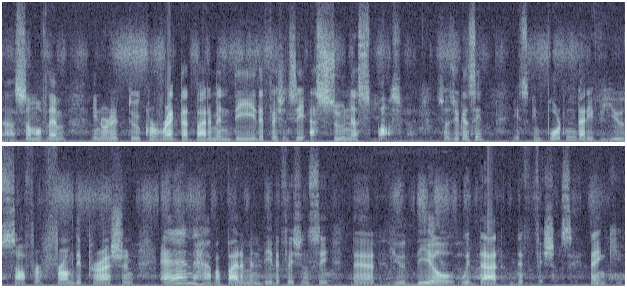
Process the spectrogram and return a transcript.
uh, some of them in order to correct that vitamin D deficiency as soon as possible. So as you can see, it's important that if you suffer from depression and have a vitamin D deficiency that you deal with that deficiency. Thank you.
